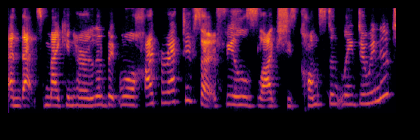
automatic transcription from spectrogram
and that's making her a little bit more hyperactive. So it feels like she's constantly doing it.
